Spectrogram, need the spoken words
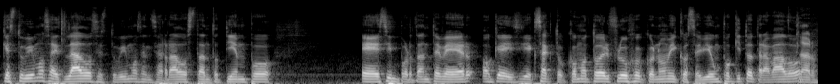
que estuvimos aislados, estuvimos encerrados tanto tiempo, es importante ver, ok, sí, exacto, como todo el flujo económico se vio un poquito trabado. Claro.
